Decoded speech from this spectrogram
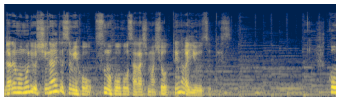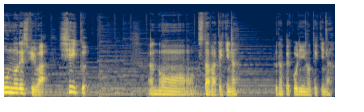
誰も無理をしないで住み方住む方法を探しましょうっていうのが融通です。幸運のレシピは、シェイク。あのー、スタバ的な、フラペコリーノ的な、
